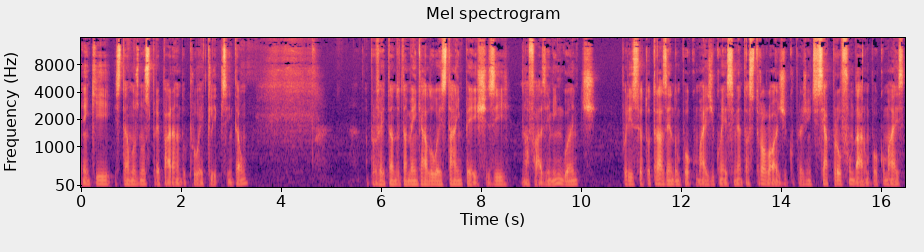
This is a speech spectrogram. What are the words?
em que estamos nos preparando para o eclipse. Então, aproveitando também que a lua está em peixes e na fase minguante, por isso eu estou trazendo um pouco mais de conhecimento astrológico para a gente se aprofundar um pouco mais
